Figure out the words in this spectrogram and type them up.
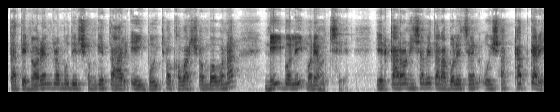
তাতে নরেন্দ্র মোদীর সঙ্গে তার এই বৈঠক হওয়ার সম্ভাবনা নেই বলেই মনে হচ্ছে। এর কারণ হিসাবে তারা বলেছেন, ওই সাক্ষাৎকারে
